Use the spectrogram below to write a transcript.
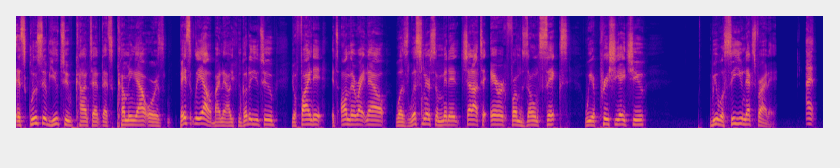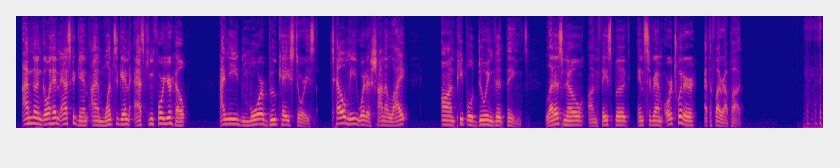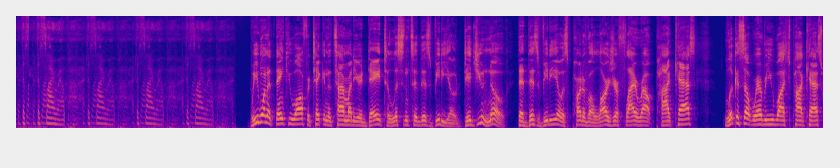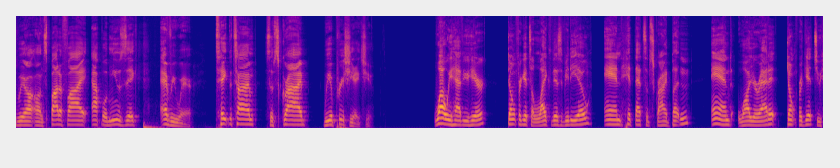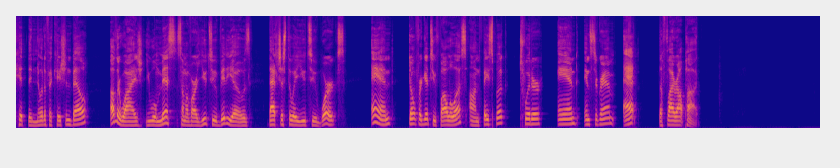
exclusive YouTube content that's coming out or is basically out by now. You can go to YouTube, you'll find it. It's on there right now. Was listener submitted. Shout out to Eric from Zone 6. We appreciate you. We will see you next Friday. I, I'm going to go ahead and ask again. I am once again asking for your help. I need more bouquet stories. Tell me where to shine a light on people doing good things. Let us know on Facebook, Instagram, or Twitter at the Fly Route Pod. The, the, the, the Fly Route Pod. The Fly Route Pod. The Fly Route Pod. The Fly Route Pod. We want to thank you all for taking the time out of your day to listen to this video. Did you know that this video is part of a larger Fly Route podcast? Look us up wherever you watch podcasts. We are on Spotify, Apple Music, everywhere. Take the time, subscribe. We appreciate you. While we have you here, don't forget to like this video and hit that subscribe button. And while you're at it, don't forget to hit the notification bell. Otherwise, you will miss some of our YouTube videos. That's just the way YouTube works. And don't forget to follow us on Facebook, Twitter, and Instagram at the Fly Route Pod.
